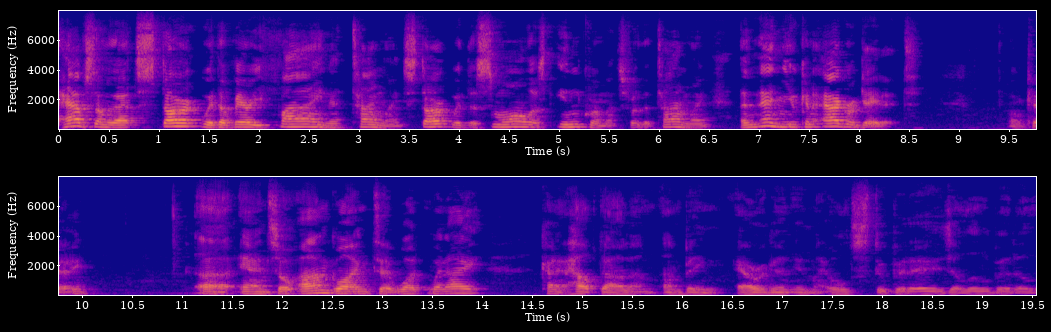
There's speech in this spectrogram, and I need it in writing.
have some of that, start with a very fine timeline. Start with the smallest increments for the timeline, and then you can aggregate it. Okay? Uh, and so I'm going to, what when I kind of helped out on being arrogant in my old stupid age a little bit. Of,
